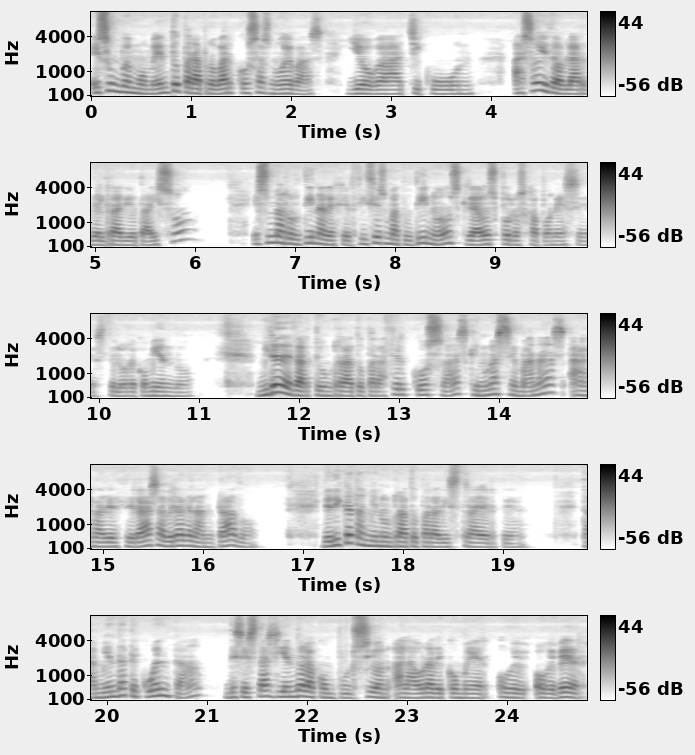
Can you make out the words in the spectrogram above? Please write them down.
Es un buen momento para probar cosas nuevas, yoga, chikun. ¿Has oído hablar del radio Taiso? Es una rutina de ejercicios matutinos creados por los japoneses, te lo recomiendo. Mira de darte un rato para hacer cosas que en unas semanas agradecerás haber adelantado. Dedica también un rato para distraerte. También date cuenta de si estás yendo a la compulsión a la hora de comer o, beber.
